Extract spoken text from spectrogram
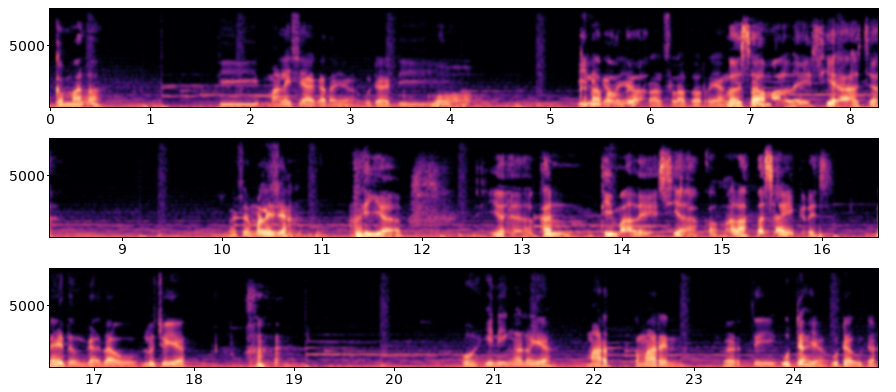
Ke mana? di Malaysia katanya udah di Oh, kenapa katanya nggak translator yang bahasa hebat. Malaysia aja. bahasa Malaysia Iya. Iya, kan di Malaysia kok malah bahasa Inggris. nah itu nggak tahu. Lucu ya. Oh ini nganu ya Maret kemarin. Berarti udah ya? Udah udah.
